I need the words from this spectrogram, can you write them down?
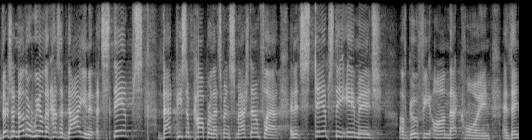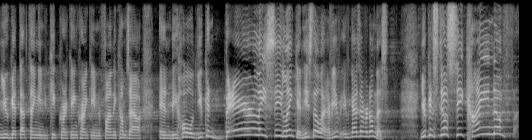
there's another wheel that has a die in it that stamps that piece of copper that's been smashed down flat and it stamps the image of Goofy on that coin, and then you get that thing and you keep cranking, cranking, and it finally comes out, and behold, you can barely see Lincoln. He's still there. Have you, have you guys ever done this? You can still see kind of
